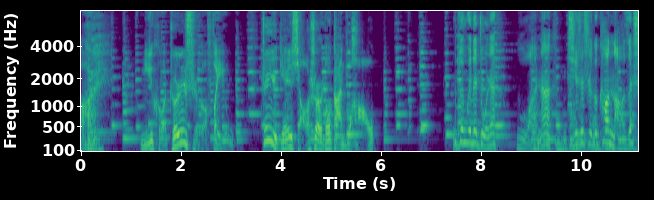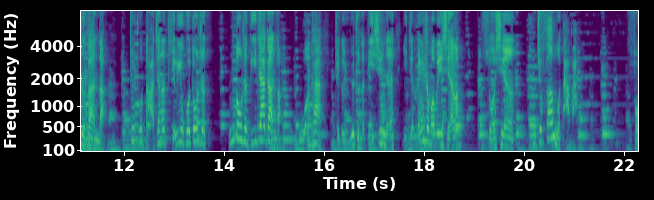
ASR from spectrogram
哎，你可真是个废物，这点小事都干不好。”尊贵的主人，我呢，其实是个靠脑子吃饭的，这种打架的体力活都是。都是迪迦干的，我看这个愚蠢的地心人已经没什么危险了，索性你就放过他吧。放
